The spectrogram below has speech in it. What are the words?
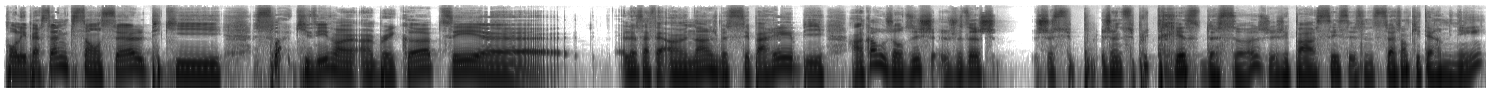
pour les personnes qui sont seules puis qui soit qui vivent un, un break-up, tu sais, euh, là ça fait un an que je me suis séparée, puis encore aujourd'hui, je, je veux dire, je, je suis, je ne suis plus triste de ça. J'ai passé, c'est une situation qui est terminée.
